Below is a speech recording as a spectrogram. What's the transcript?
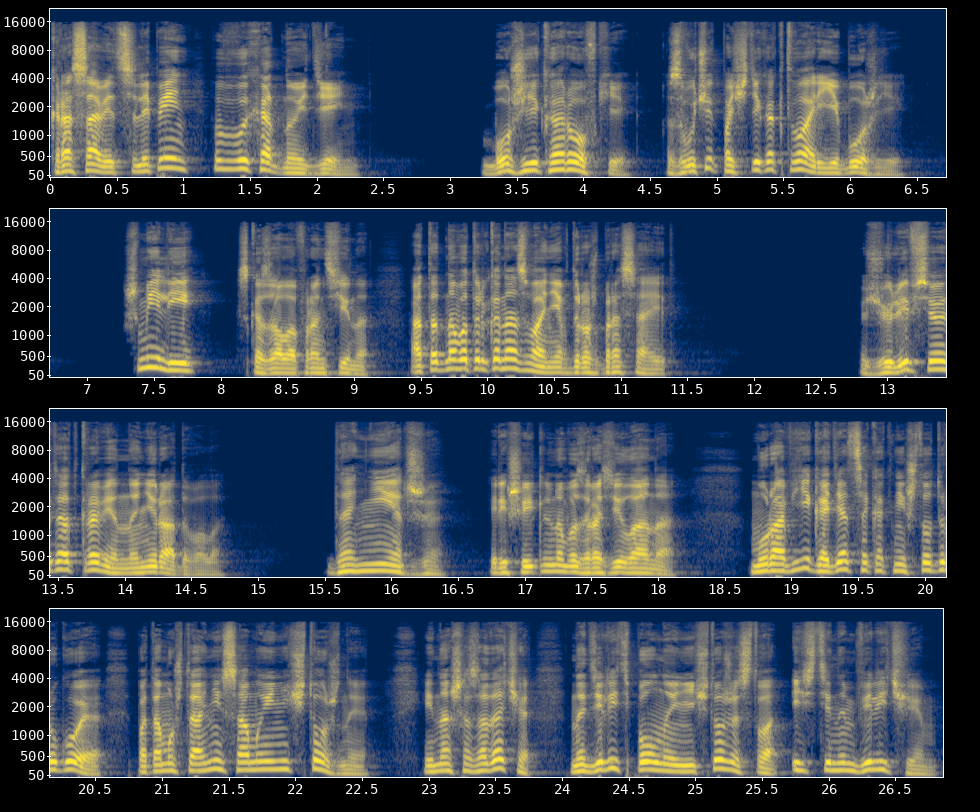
красавец-слепень в выходной день». «Божьи коровки», звучит почти как твари божьи. «Шмели», – сказала Франсина. «От одного только названия в дрожь бросает». Жюли все это откровенно не радовало. «Да нет же», – решительно возразила она. «Муравьи годятся как ничто другое, потому что они самые ничтожные, и наша задача – наделить полное ничтожество истинным величием».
